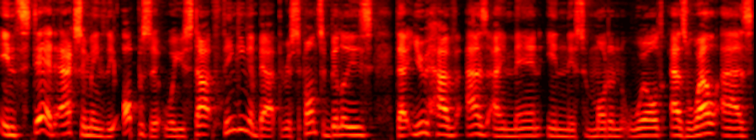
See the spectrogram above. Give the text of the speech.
Instead, actually means the opposite, where you start thinking about the responsibilities that you have as a man in this modern world, as well as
